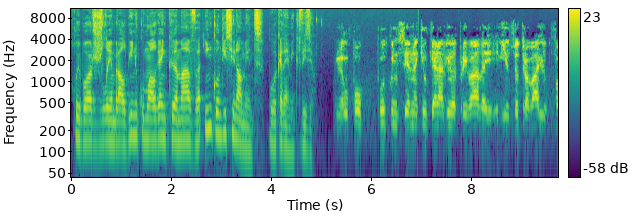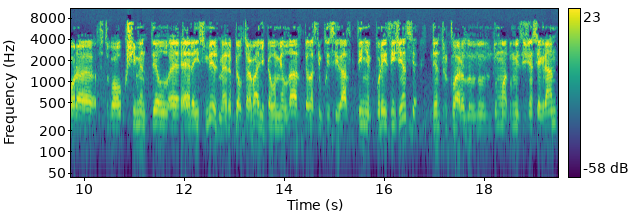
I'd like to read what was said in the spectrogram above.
Rui Borges lembra Albino como alguém que amava incondicionalmente o Académico de Viseu. O pouco pude conhecer naquilo que era a vida privada e, e, o seu trabalho fora futebol, o crescimento dele eh, era isso mesmo, era pelo trabalho e pela humildade, pela simplicidade que tinha, por exigência, dentro, claro, do, do, de, uma, de uma exigência grande,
